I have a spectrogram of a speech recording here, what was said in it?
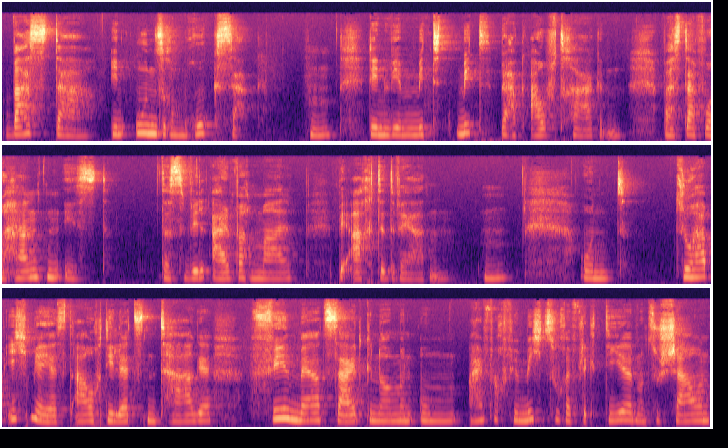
was da in unserem Rucksack, hm, den wir mit, mit bergauf tragen, was da vorhanden ist, das will einfach mal beachtet werden. Und so habe ich mir jetzt auch die letzten Tage viel mehr Zeit genommen, um einfach für mich zu reflektieren und zu schauen,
